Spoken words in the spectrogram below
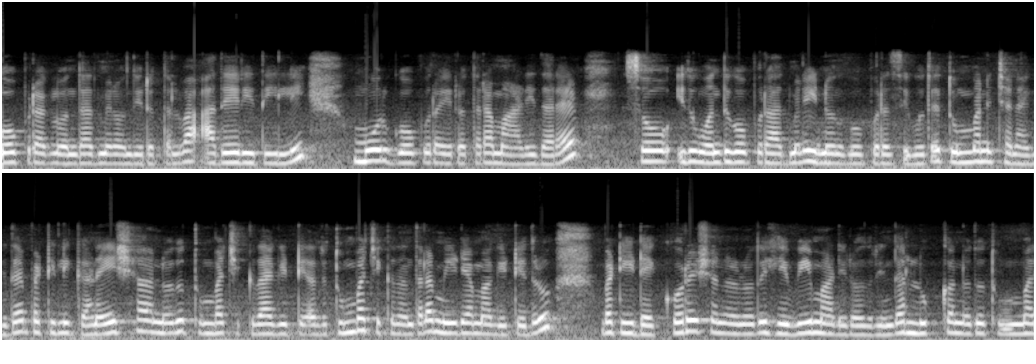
ಗೋಪುರಗಳು ಒಂದಾದ್ಮೇಲೆ ಒಂದು ಇರುತ್ತಲ್ವ? ಅದೇ ರೀತಿ ಇಲ್ಲಿ ಮೂರು ಗೋಪುರ ಇರೋ ಥರ ಮಾಡಿದ್ದಾರೆ. ಸೊ ಇದು ಒಂದು ಗೋಪುರ ಆದಮೇಲೆ ಇನ್ನೊಂದು ಗೋಪುರ ಸಿಗುತ್ತೆ. ತುಂಬಾ ಚೆನ್ನಾಗಿದೆ. ಬಟ್ ಇಲ್ಲಿ ಗಣೇಶ ಅನ್ನೋದು ತುಂಬ ಚಿಕ್ಕದಾಗಿಟ್ಟು, ಅಂದರೆ ತುಂಬ ಚಿಕ್ಕದಂತಲ್ಲ ಮೀಡಿಯಮ್ ಆಗಿಟ್ಟಿದ್ರು. ಬಟ್ ಈ ಡೆಕೋರೇಷನ್ ಅನ್ನೋದು ಹೆವಿ ಮಾಡಿರೋದ್ರಿಂದ ಲುಕ್ ಅನ್ನೋದು ತುಂಬಾ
